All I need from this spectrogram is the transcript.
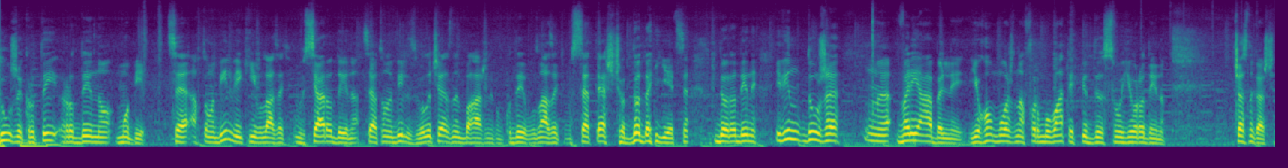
Дуже крутий родиномобіль. Це автомобіль, в який влазить вся родина. Це автомобіль з величезним багажником, куди влазить все те, що додається до родини. І він дуже варіабельний. Його можна формувати під свою родину. Чесно кажучи,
